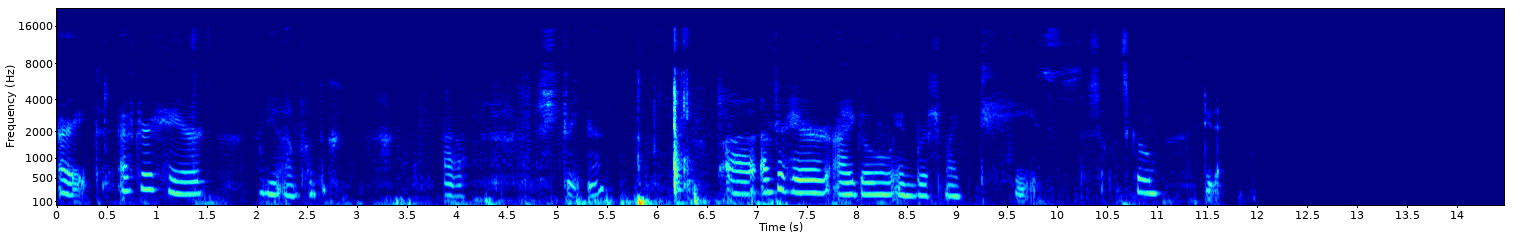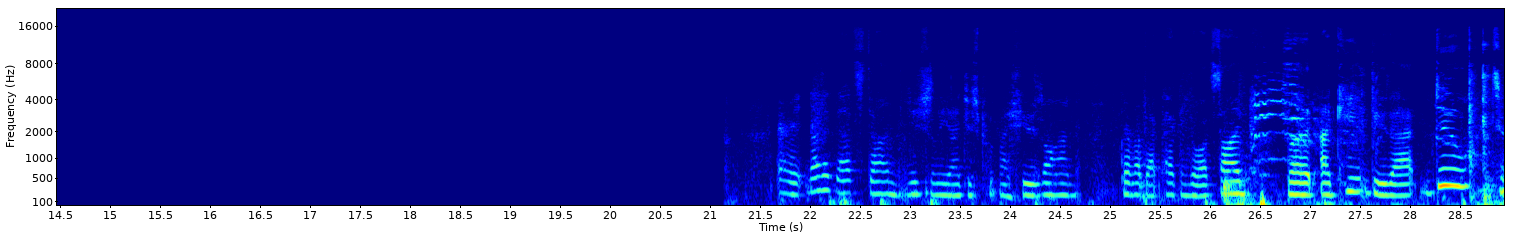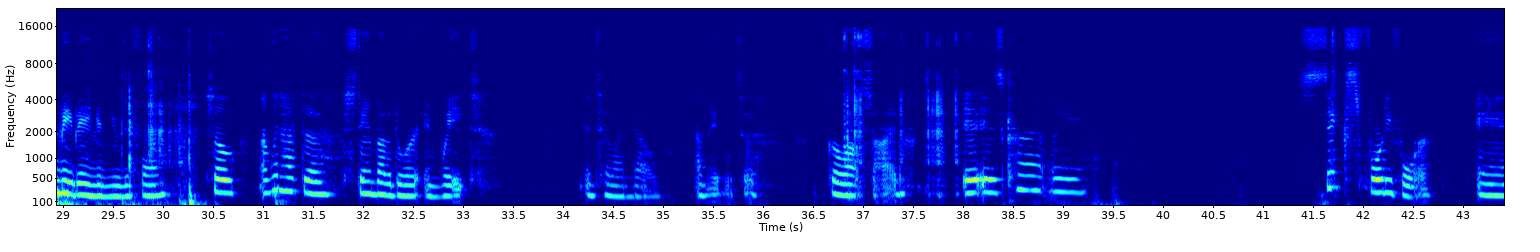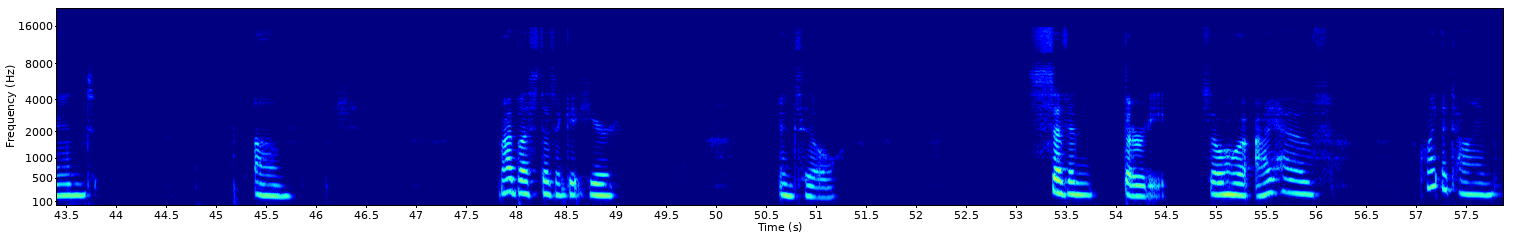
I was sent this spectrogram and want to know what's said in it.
Alright, after hair, I need to unplug the uh, straightener uh, after hair, I go and brush my teeth. So let's go do that. Alright, now that that's done, usually I just put my shoes on, grab my backpack, and go outside. But I can't do that due to me being in uniform. So I'm going to have to stand by the door and wait until I know I'm able to go outside. It is currently 6.44 and um, my bus doesn't get here until 7.30. So I have quite a time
